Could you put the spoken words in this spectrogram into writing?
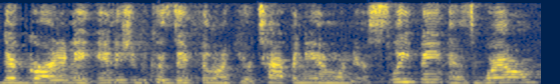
They're guarding their energy because they feel like you're tapping in when they're sleeping as well.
